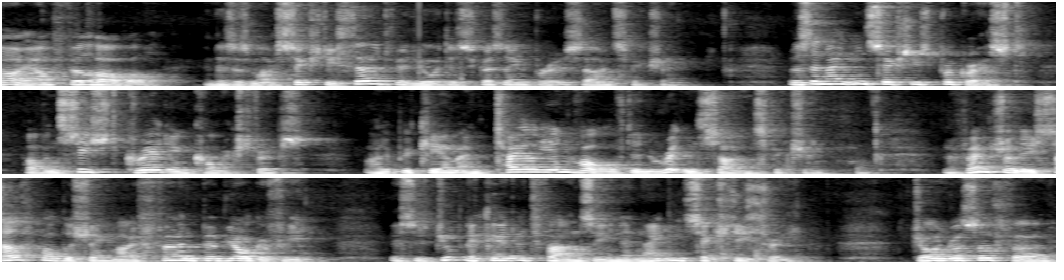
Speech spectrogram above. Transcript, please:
Hi, I'm Phil Harbottle, and this is my 63rd video discussing British science fiction. As the 1960s progressed, having ceased creating comic strips, I became entirely involved in written science fiction, eventually self-publishing my Fearn bibliography as a duplicated fanzine in 1963, John Russell Fearn,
